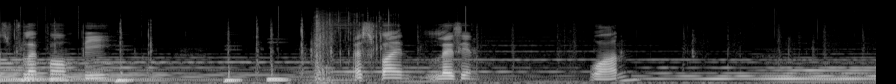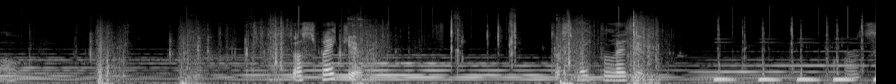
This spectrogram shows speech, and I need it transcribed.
Large platform B. Let's find resin one. Oh. Just make it. Just make the legend. First,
